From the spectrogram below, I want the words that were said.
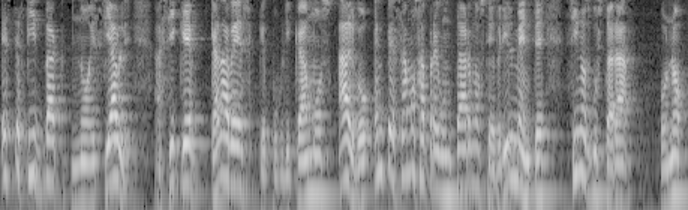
este feedback no es fiable, así que cada vez que publicamos algo empezamos a preguntarnos febrilmente si nos gustará o no.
